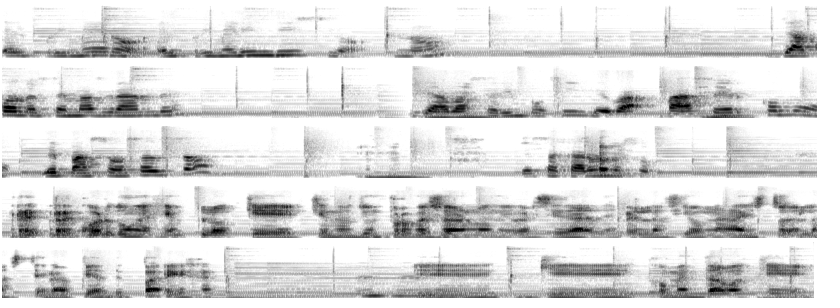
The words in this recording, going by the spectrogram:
el, primero, el primer indicio, ¿no? Ya cuando esté más grande, ya va a ser imposible, va, a ser como le pasó a Sansón. Le sacaron los ojos. recuerdo un ejemplo que, nos dio un profesor en la universidad en relación a esto de las terapias de pareja, eh, que comentaba que,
